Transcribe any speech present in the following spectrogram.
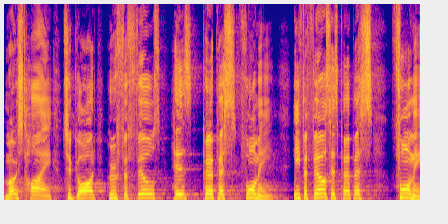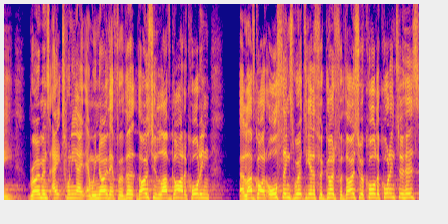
most high, to God who fulfills his purpose for me. He fulfills his purpose for me. Romans 8:28 and we know that for the, those who love God according uh, love God all things work together for good for those who are called according to his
